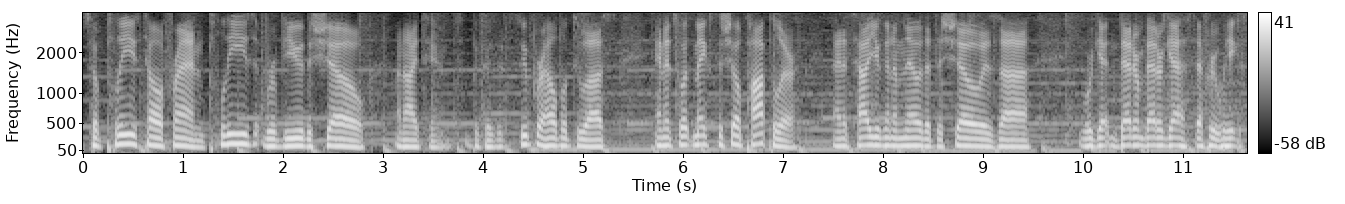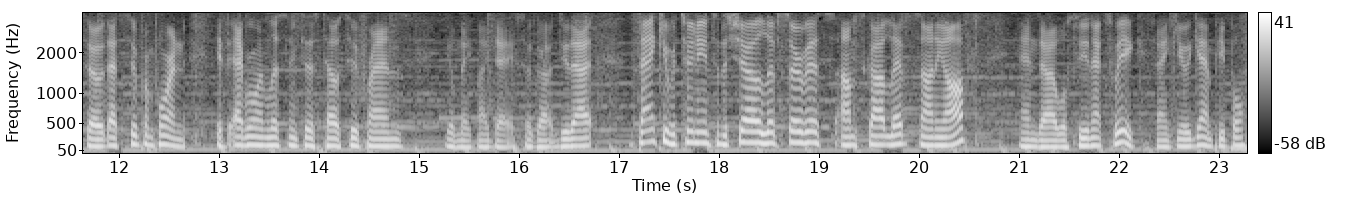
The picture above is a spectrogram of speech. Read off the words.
So please tell a friend. Please review the show on iTunes because it's super helpful to us, and it's what makes the show popular. And it's how you're going to know that the show is. Uh, we're getting better and better guests every week, so that's super important. If everyone listening to this tells two friends, you'll make my day. So go out and do that. Thank you for tuning into the show, Lipps Service. I'm Scott Lipps signing off, and uh, we'll see you next week. Thank you again, people.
